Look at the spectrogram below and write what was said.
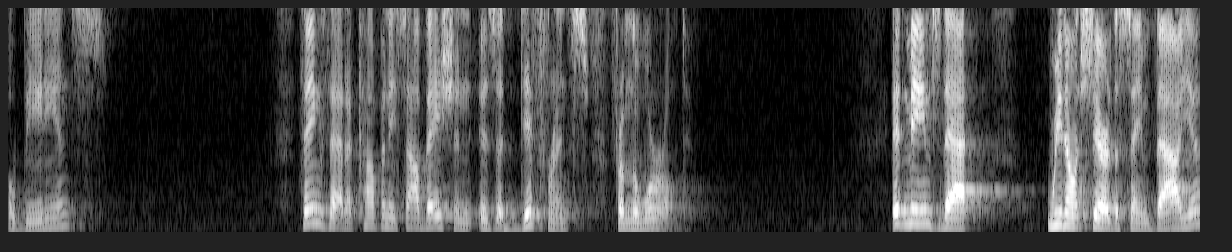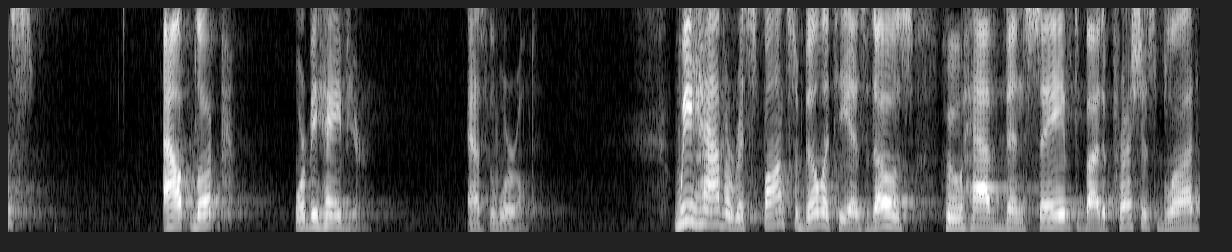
obedience. Things that accompany salvation is a difference from the world. It means that we don't share the same values, outlook, or behavior as the world. We have a responsibility as those who have been saved by the precious blood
